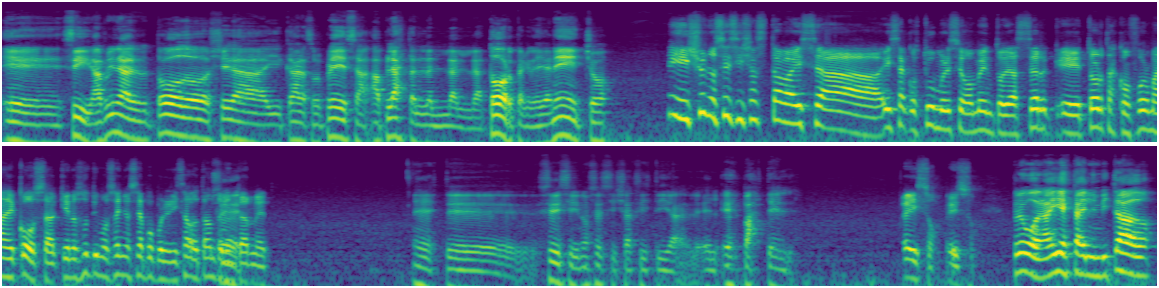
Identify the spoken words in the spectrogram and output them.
Eh, sí, arruina todo, llega y cae la sorpresa, aplasta la, la- la torta que le habían hecho. Y yo no sé si ya estaba esa, esa costumbre en ese momento de hacer eh, tortas con formas de cosa, que en los últimos años se ha popularizado tanto en Sí. internet. Este, sí, sí, no sé si ya existía el, el es pastel. Eso, eso. Pero bueno, ahí está el invitado.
